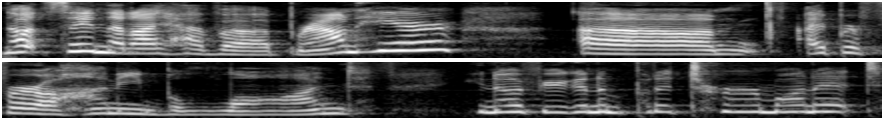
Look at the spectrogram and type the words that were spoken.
not saying that I have uh, brown hair. Um, I prefer a honey blonde, you know, if you're gonna put a term on it.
